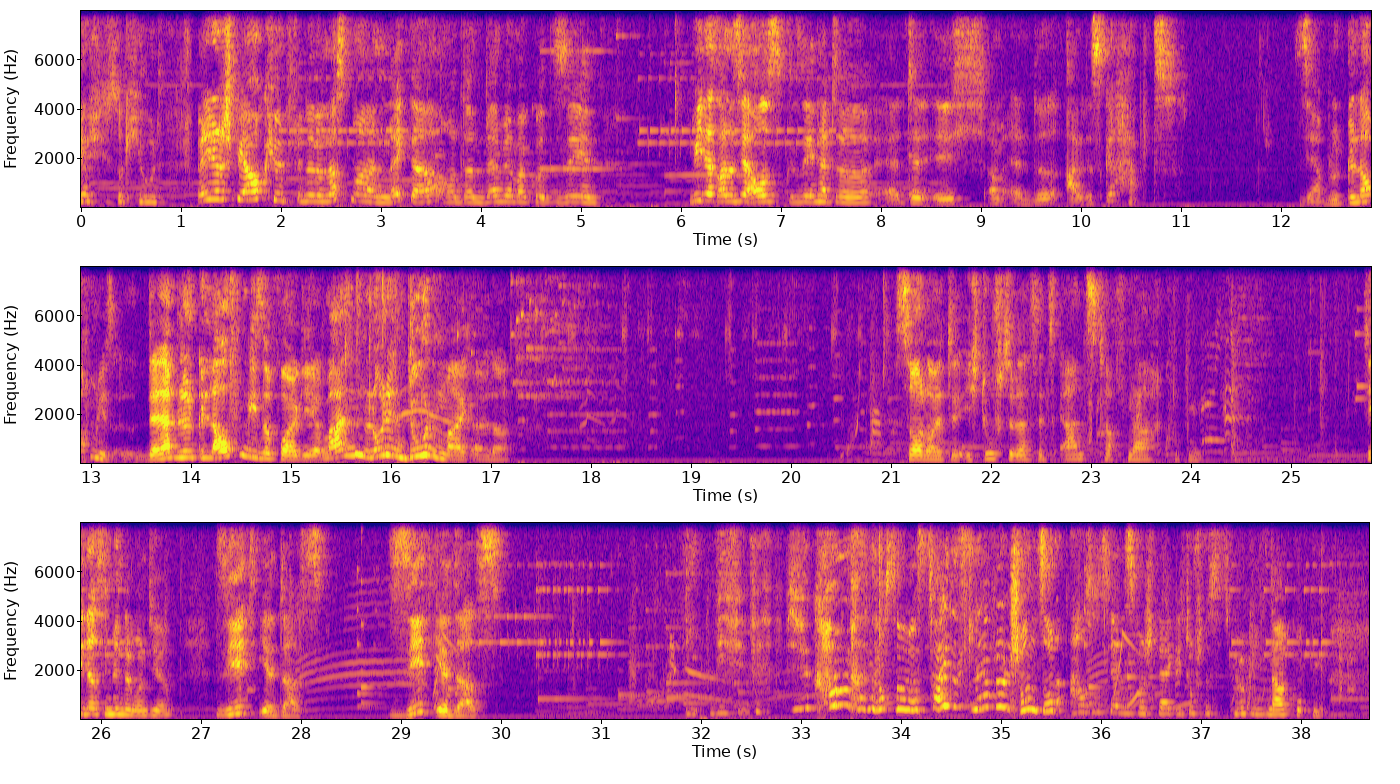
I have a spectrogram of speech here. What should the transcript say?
Yoshi ist so cute. Wenn ihr das Spiel auch cute findet, dann lasst mal ein Like da und dann werden wir mal kurz sehen, wie das alles hier ausgesehen hätte, hätte ich am Ende alles gehabt. Sehr blöd gelaufen diese. Der blöd gelaufen diese Folge. Mann, nur den Duden, Mike, Alter. So Leute, ich durfte das jetzt ernsthaft nachgucken. Seht ihr das im Hintergrund hier? Seht ihr das? Seht ihr das? Wie, wie, wie, wie, wie kommt man auf sowas? Zweites Level und schon so ein asoziales Verstärk. Ich durfte das jetzt wirklich nachgucken.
